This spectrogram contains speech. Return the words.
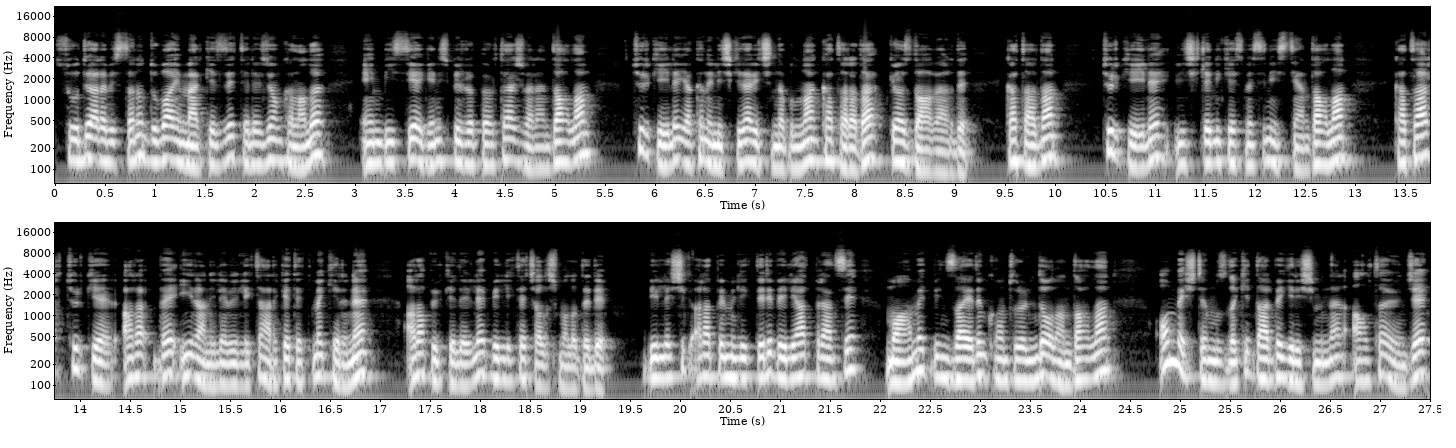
Suudi Arabistan'ın Dubai merkezli televizyon kanalı NBC'ye geniş bir röportaj veren Dahlan, Türkiye ile yakın ilişkiler içinde bulunan Katar'a da gözdağı verdi. Katar'dan Türkiye ile ilişkilerini kesmesini isteyen Dahlan, Katar, Türkiye Arap ve İran ile birlikte hareket etmek yerine Arap ülkeleriyle birlikte çalışmalı dedi. Birleşik Arap Emirlikleri Veliaht Prensi Muhammed Bin Zayed'in kontrolünde olan Dahlan 15 Temmuz'daki darbe girişiminden 6 ay önce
